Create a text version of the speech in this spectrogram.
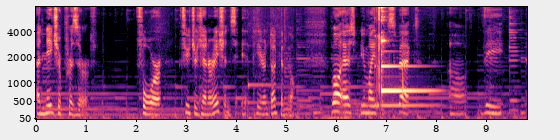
a, nature preserve for future generations here in Duncanville. Well, as you might expect, uh, the,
